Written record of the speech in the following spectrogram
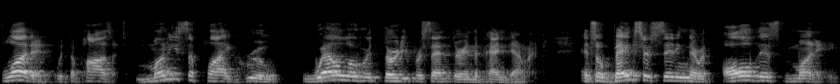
flooded with deposits. Money supply grew well over 30% during the pandemic. And so banks are sitting there with all this money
